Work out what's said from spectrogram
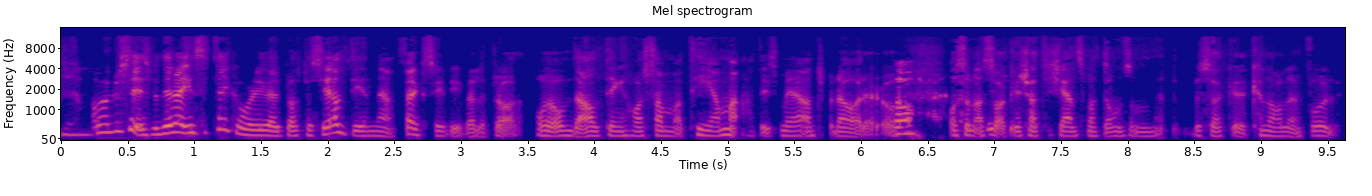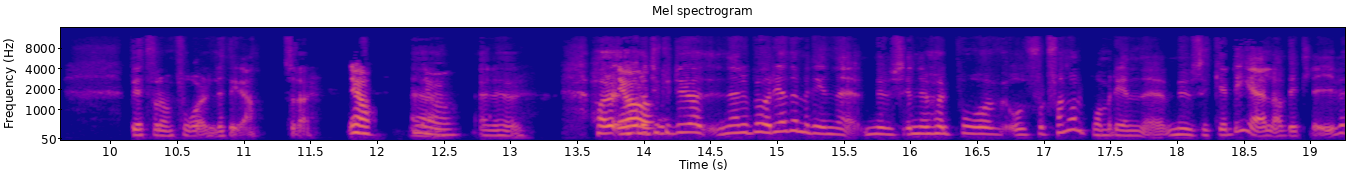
Mm. Ja, men precis, men det där Insta-takeover är väldigt bra, speciellt i ett nätverk så är det väldigt bra. Och om det allting har samma tema, att det är med entreprenörer och, ja. och sådana saker så att det känns som att de som besöker kanalen får, vet vad de får lite grann. Sådär. Ja, ja. Eh, eller hur? Har, ja. har, tycker du, när du började med din mus, när du höll på och fortfarande håller på med din musikerdel av ditt liv,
